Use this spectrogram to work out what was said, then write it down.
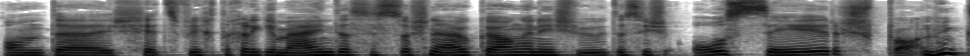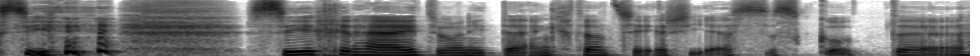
Und äh, ist jetzt vielleicht ein bisschen gemein, dass es so schnell gegangen ist, weil das ist auch sehr spannend gewesen. Sicherheit, wo ich gedacht habe, zuerst, Jesus Gott, äh,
